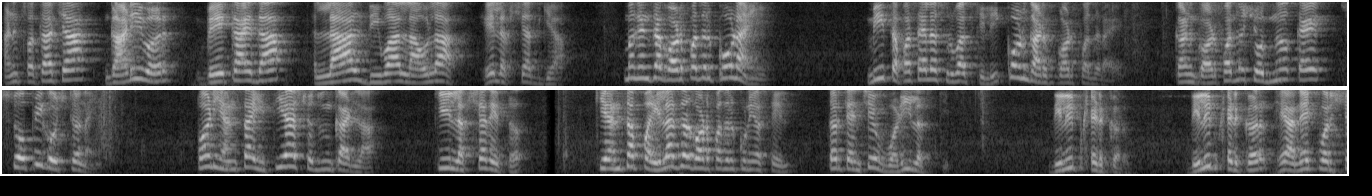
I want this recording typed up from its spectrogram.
आणि स्वतःच्या गाडीवर बेकायदा लाल दिवा लावला हे लक्षात घ्या. मग यांचा गॉडफादर कोण आहे? मी तपासायला सुरुवात केली कोण गॉड गॉडफादर आहे? कारण गॉडफादर शोधणं काय सोपी गोष्ट नाही. पण यांचा इतिहास शोधून काढला की लक्षात येतं की यांचा पहिला जर गॉडफादर कोणी असेल तर त्यांचे वडील असतील. दिलीप खेडकर. दिलीप खेडकर हे अनेक वर्ष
